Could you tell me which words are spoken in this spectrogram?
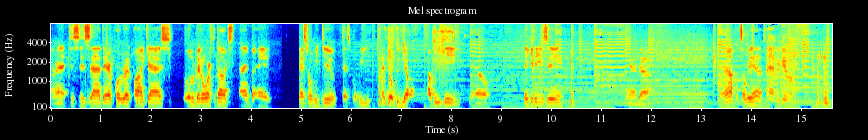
All right. This is uh, the Airport Road podcast. A little bit orthodox tonight, but hey, that's what we do. That's what we that's what we go how we be. So take it easy. And uh we're out. That's all we have. Have a good one.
